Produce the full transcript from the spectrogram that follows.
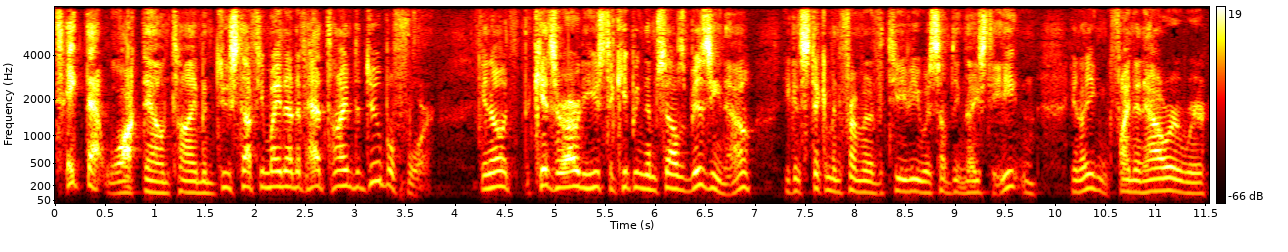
take that walk down time and do stuff you might not have had time to do before. You know, the kids are already used to keeping themselves busy now. You can stick them in front of a TV with something nice to eat, and you know you can find an hour where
